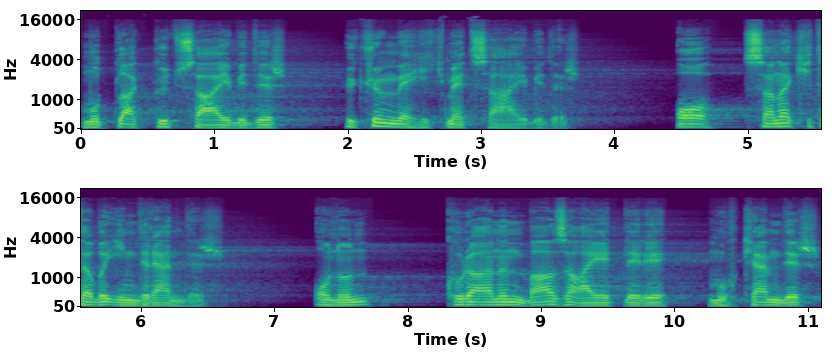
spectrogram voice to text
mutlak güç sahibidir, hüküm ve hikmet sahibidir. O, sana kitabı indirendir. Onun, Kur'an'ın bazı ayetleri muhkemdir,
